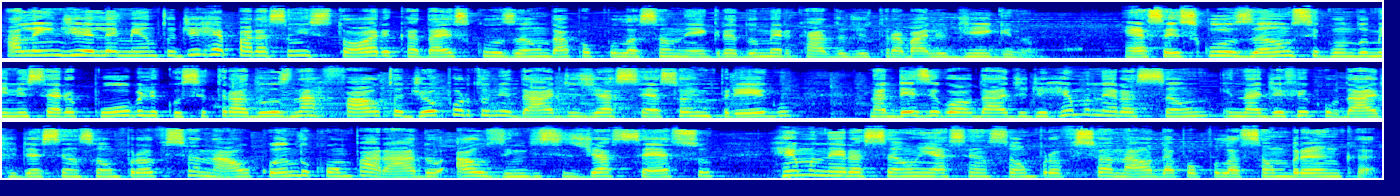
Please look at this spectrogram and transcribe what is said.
além de elemento de reparação histórica da exclusão da população negra do mercado de trabalho digno. Essa exclusão, segundo o Ministério Público, se traduz na falta de oportunidades de acesso ao emprego, na desigualdade de remuneração e na dificuldade de ascensão profissional quando comparado aos índices de acesso remuneração e ascensão profissional da população branca.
